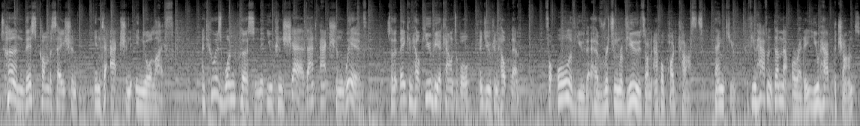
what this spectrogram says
turn this conversation into action in your life? And who is one person that you can share that action with so that they can help you be accountable and you can help them? For all of you that have written reviews on Apple Podcasts, thank you. If you haven't done that already, you have the chance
